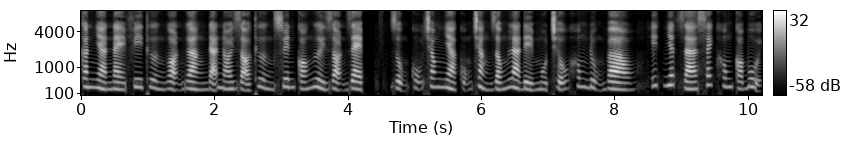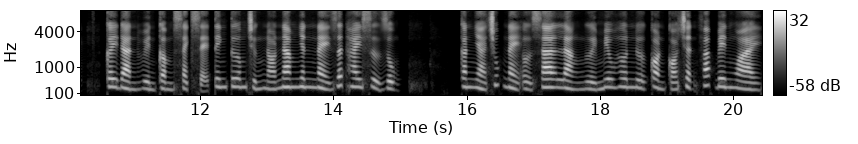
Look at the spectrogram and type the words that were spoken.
Căn nhà này phi thường gọn gàng đã nói rõ thường xuyên có người dọn dẹp, dụng cụ trong nhà cũng chẳng giống là để một chỗ không đụng vào, ít nhất giá sách không có bụi. Cây đàn huyền cầm sạch sẽ tinh tươm chứng nó nam nhân này rất hay sử dụng. Căn nhà trúc này ở xa làng người miêu hơn nữa còn có trận pháp bên ngoài.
